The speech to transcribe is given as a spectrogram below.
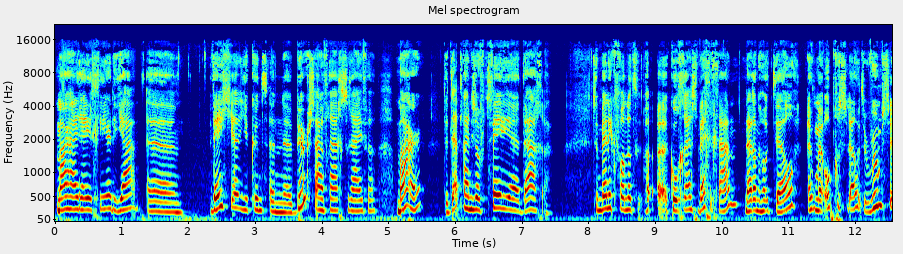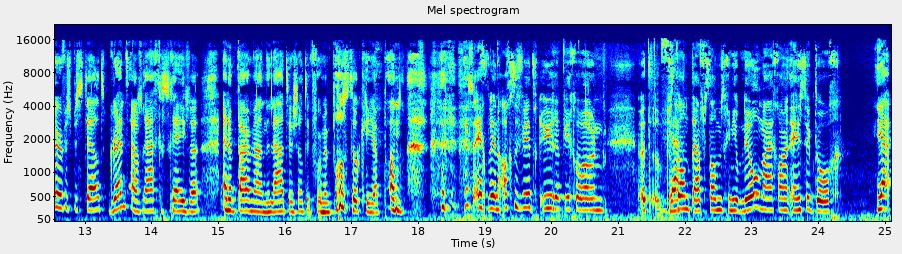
Maar hij reageerde, ja, weet je, je kunt een beursaanvraag schrijven... maar de deadline is over twee dagen. Toen ben ik van het uh, congres weggegaan naar een hotel. Heb ik mij opgesloten, roomservice besteld, grant-aanvraag geschreven. En een paar maanden later zat ik voor mijn postdoc in Japan. Dus echt binnen 48 uur heb je gewoon het verstand, ja. ja verstand misschien niet op nul, maar gewoon één stuk door. Ja,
